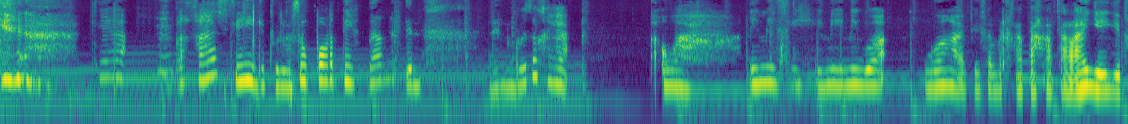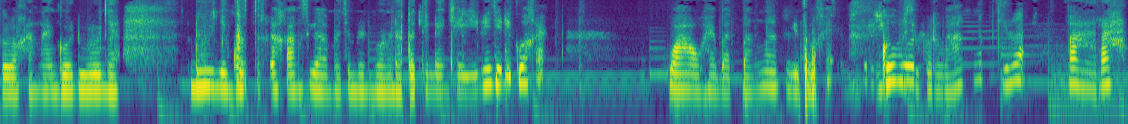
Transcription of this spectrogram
Kayak makasih gitu loh suportif banget. Dan dan gue tuh kayak wah ini sih ini ini gue gue nggak bisa berkata-kata lagi gitu loh karena gue dulunya dulunya gue terkekang segala macam dan gue ngedapetin yang kayak gini. Jadi gue kayak wow hebat banget gitu. Kayak gue bersyukur. banget gila. Parah.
